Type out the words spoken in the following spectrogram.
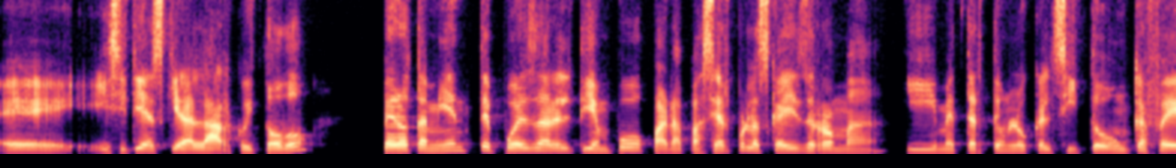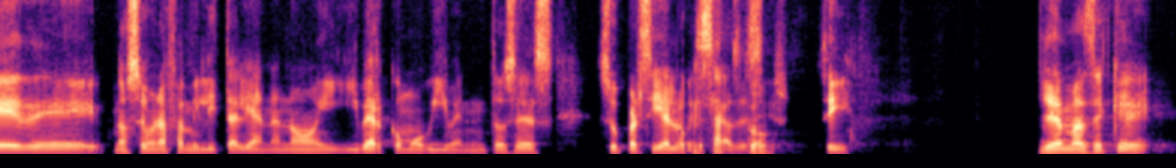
eh, y sí tienes que ir al Arco y todo, pero también te puedes dar el tiempo para pasear por las calles de Roma y meterte a un localcito, un café de, no sé, una familia italiana, ¿no? Y, y ver cómo viven. Entonces, súper sí a lo que te vas a Exacto. decir. Sí, Y además de que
